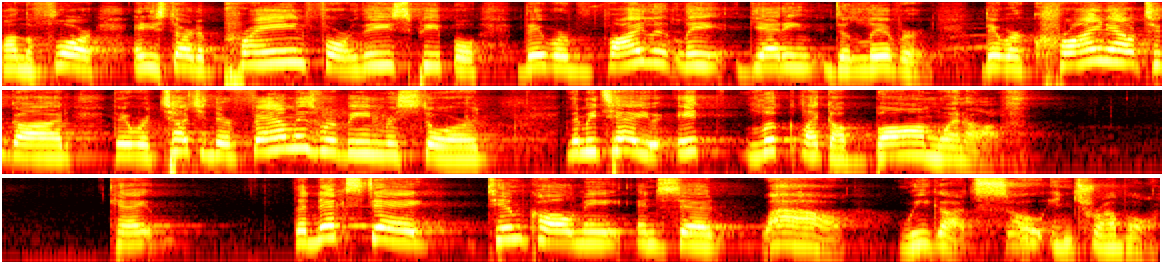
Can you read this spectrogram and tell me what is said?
on the floor and he started praying for these people. They were violently getting delivered. They were crying out to God. They were touching, their families were being restored. Let me tell you, it looked like a bomb went off. Okay? The next day, Tim called me and said, Wow, we got so in trouble.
